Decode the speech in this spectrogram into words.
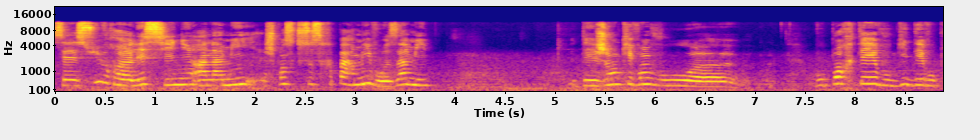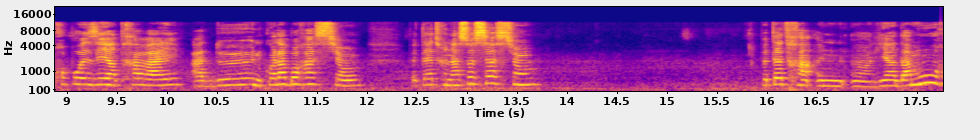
C'est suivre les signes, un ami, je pense que ce sera parmi vos amis. Des gens qui vont vous... Euh, vous porter, vous guider, vous proposer un travail à deux, une collaboration, peut-être une association, peut-être un, lien d'amour.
